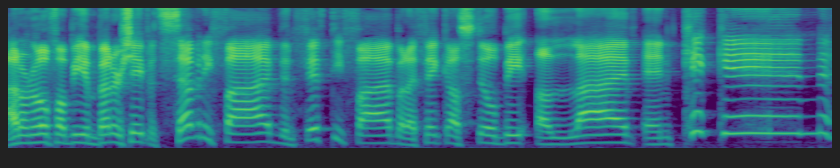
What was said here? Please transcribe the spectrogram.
I don't know if I'll be in better shape at 75 than 55, but I think I'll still be alive and kicking.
